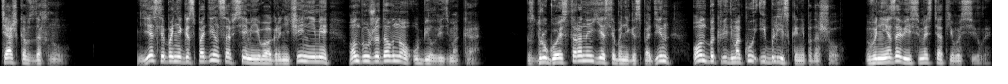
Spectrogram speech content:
тяжко вздохнул. Если бы не господин со всеми его ограничениями, он бы уже давно убил ведьмака. С другой стороны, если бы не господин, он бы к ведьмаку и близко не подошел, вне зависимости от его силы.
